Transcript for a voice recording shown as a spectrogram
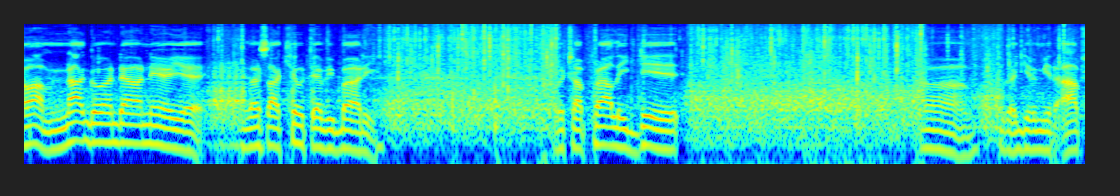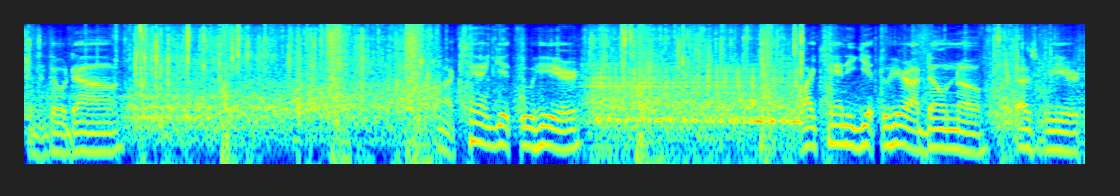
Oh, I'm not going down there yet, unless I killed everybody, which I probably did. Um, they're giving me the option to go down. Can't get through here. Why can't he get through here? I don't know. That's weird.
